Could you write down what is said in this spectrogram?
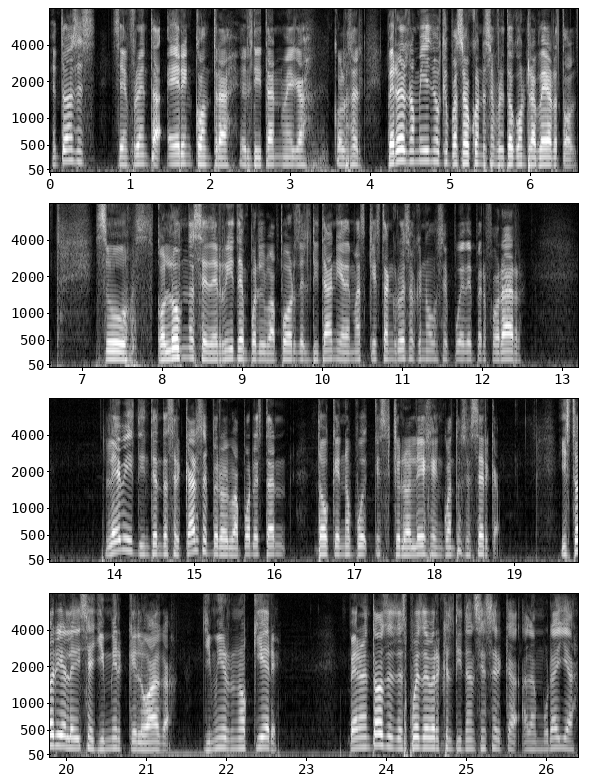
Entonces se enfrenta Eren contra el titán mega colosal. Pero es lo mismo que pasó cuando se enfrentó contra Bertolt. Sus columnas se derriten por el vapor del titán y además que es tan grueso que no se puede perforar. Levitt intenta acercarse, pero el vapor es tan toque no puede, que, que lo aleje en cuanto se acerca. Historia le dice a Jimir que lo haga. Jimir no quiere. Pero entonces, después de ver que el titán se acerca a la muralla,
